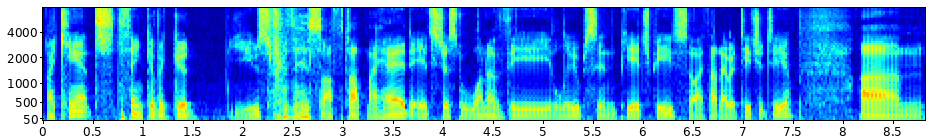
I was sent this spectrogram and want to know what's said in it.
I can't think of a good use for this off the top of my head. It's just one of the loops in PHP, so I thought I would teach it to you. Um,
